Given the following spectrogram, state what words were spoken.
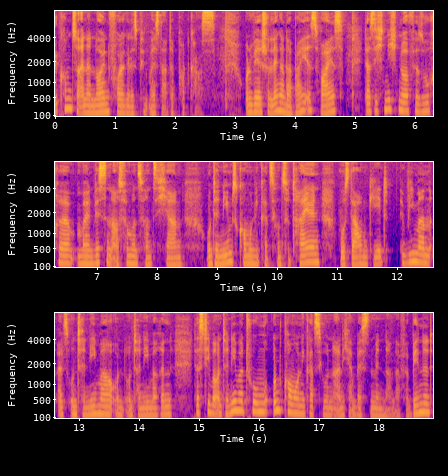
Willkommen zu einer neuen Folge des Pimp My Startup Podcasts. Und wer schon länger dabei ist, weiß, dass ich nicht nur versuche, mein Wissen aus 25 Jahren Unternehmenskommunikation zu teilen, wo es darum geht, wie man als Unternehmer und Unternehmerin das Thema Unternehmertum und Kommunikation eigentlich am besten miteinander verbindet,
